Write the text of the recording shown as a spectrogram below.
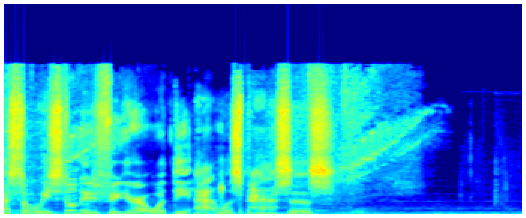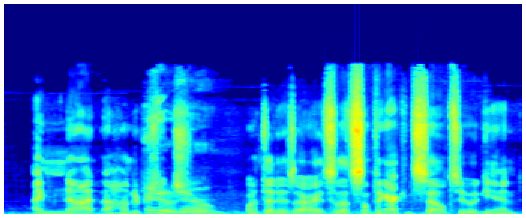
I still we still need to figure out what the Atlas Pass is. I'm not 100% sure know. what that is. All right, so that's something I can sell to again.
